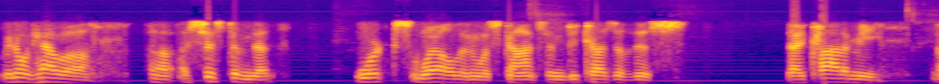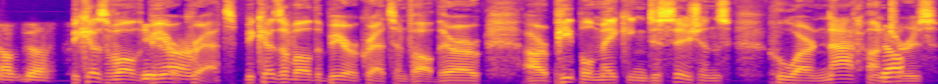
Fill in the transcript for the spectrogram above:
we don't have a a system that works well in Wisconsin because of this dichotomy of the because of all the bureaucrats because of all the bureaucrats involved. There are are people making decisions who are not hunters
